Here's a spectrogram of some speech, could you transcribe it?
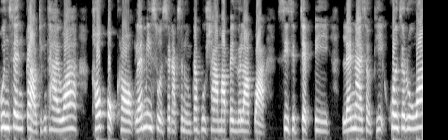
ฮุนเซนกล่าวทิ้งท้ายว่า เขาปกครองและมีส่วนสนับสนุนกัมพูชามาเป็นเวลากว่า 47 ปี และนายสนธิควรจะรู้ว่า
